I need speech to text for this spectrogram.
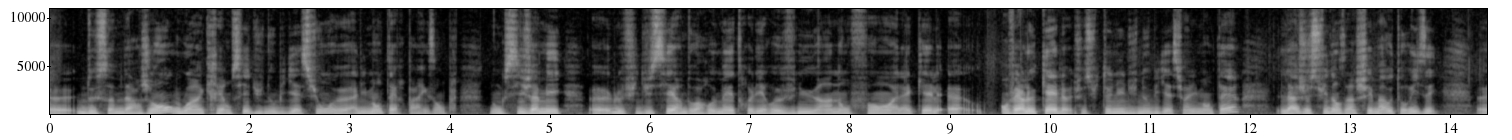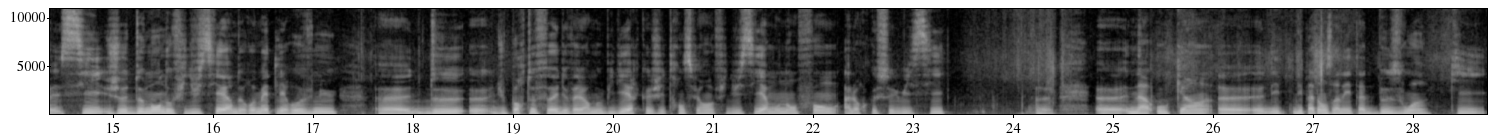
euh, de somme d'argent ou un créancier d'une obligation alimentaire, par exemple. Donc si jamais le fiduciaire doit remettre les revenus à un enfant à laquelle, envers lequel je suis tenu d'une obligation alimentaire, là je suis dans un schéma autorisé. si je demande au fiduciaire de remettre les revenus de, du portefeuille de valeur mobilière que j'ai transféré en fiducie à mon enfant alors que celui-ci n'a aucun, euh, n'est pas dans un état de besoin qui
